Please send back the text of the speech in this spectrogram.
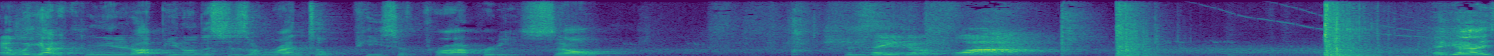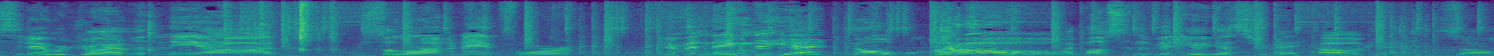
and we got to clean it up. You know, this is a rental piece of property, so this ain't gonna fly. Hey guys, today we're driving the, uh, we still don't have a name for her. You haven't named it yet? No, Bro! I, I posted the video yesterday, Oh, okay. so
